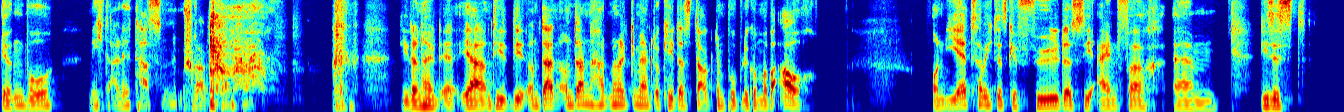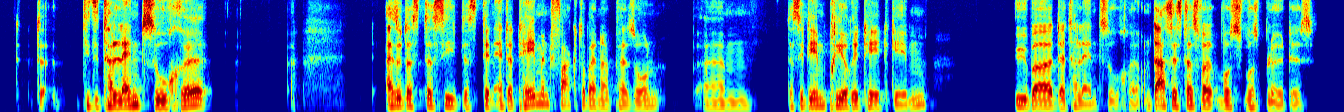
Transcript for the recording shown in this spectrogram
irgendwo nicht alle Tassen im Schrank haben. Die dann halt, äh, ja, und, die, die, und, dann, und dann hat man halt gemerkt, okay, das taugt dem Publikum aber auch. Und jetzt habe ich das Gefühl, dass sie einfach ähm, dieses, diese Talentsuche, also dass, dass sie das, den Entertainment-Faktor bei einer Person, ähm, dass sie dem Priorität geben über der Talentsuche. Und das ist das, was, was blöd ist,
